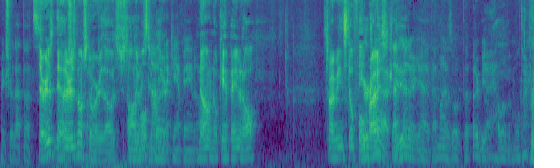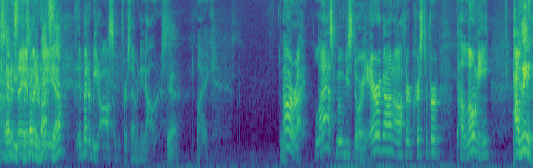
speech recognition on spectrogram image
Make sure that that's. There is yeah, there is no story though. It's just oh, only multiplayer. Not even a campaign. Okay. No, no campaign at all. So I mean, still full You're price. Trash, that dude. better, yeah, that might as well. That better be a hell of a multiplayer for seventy say, for seventy bucks. Be, yeah, it better be awesome for seventy dollars. Yeah, like All right, last movie story. Eragon author Christopher Paolini, Paulini.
